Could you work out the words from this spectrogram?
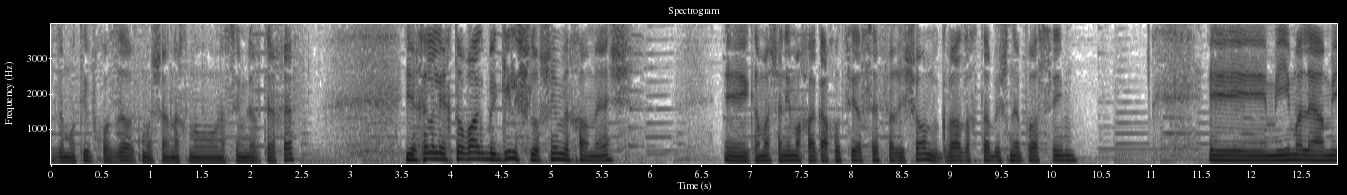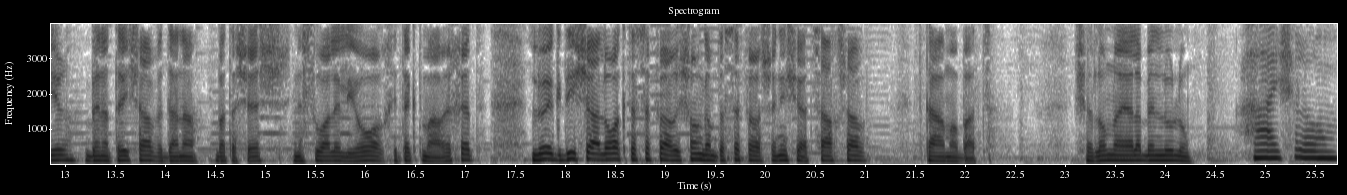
זה מוטיב חוזר כמו שאנחנו נשים לב תכף. היא החלה לכתוב רק בגיל 35, אה, כמה שנים אחר כך הוציאה ספר ראשון וכבר זכתה בשני פרסים. אה, מאימא לאמיר, בן התשע, ודנה, בת השש, נשואה לליאור, ארכיטקט מערכת. לא הקדישה לא רק את הספר הראשון, גם את הספר השני שיצא עכשיו, טעם הבת. שלום לאיילה בן לולו. היי, שלום.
